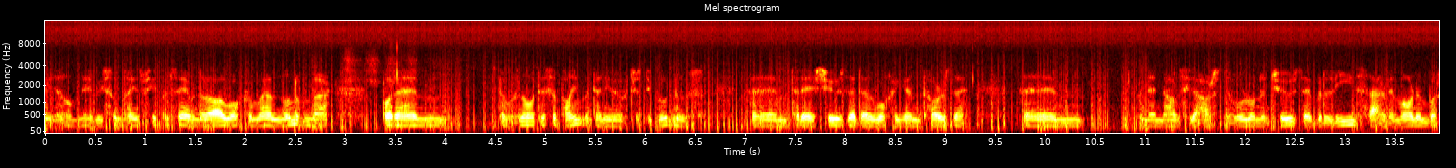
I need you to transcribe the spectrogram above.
You know, maybe sometimes people say when they're all working well, none of them are. But um, there was no disappointment anyway, which is the good news. Um, today's Tuesday, they'll work again Thursday. Um, and then obviously the horses will run on Tuesday, but leave Saturday morning. But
